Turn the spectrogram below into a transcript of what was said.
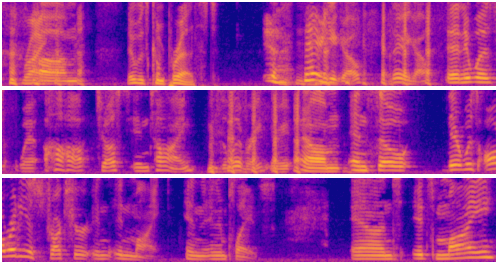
right. Um, it was compressed. there you go. There you go. And it was well, haha, just in time delivery. um, and so there was already a structure in, in mind, in, in place. And it's my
